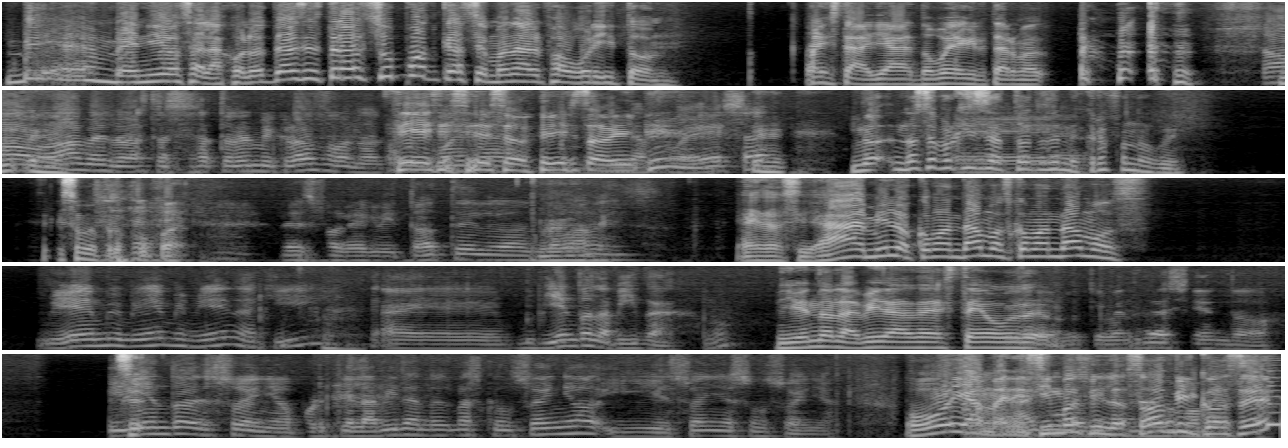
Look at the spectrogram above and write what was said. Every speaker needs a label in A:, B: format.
A: Bienvenidos a la Jolota Ancestral, su podcast semanal favorito. Ahí está, ya, no voy a gritar más.
B: No, mames, pero hasta se saturó el micrófono.
A: Sí, sí, sí, eso vi, eso vi.
B: Fue esa.
A: No, no sé por qué se saturó el
B: Eh.
A: micrófono, güey. Eso me preocupa.
B: Es por el gritote, no
A: Ah.
B: mames.
A: Eso sí. Ah, Milo, ¿cómo andamos? ¿Cómo andamos?
B: Bien, bien, bien, bien, bien, aquí, eh, viviendo la vida, ¿no?
A: Viviendo la vida de este.
B: Eh, Lo que vendría siendo. Viviendo el sueño, porque la vida no es más que un sueño y el sueño es un sueño.
A: Uy, amanecimos filosóficos, ¿eh?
